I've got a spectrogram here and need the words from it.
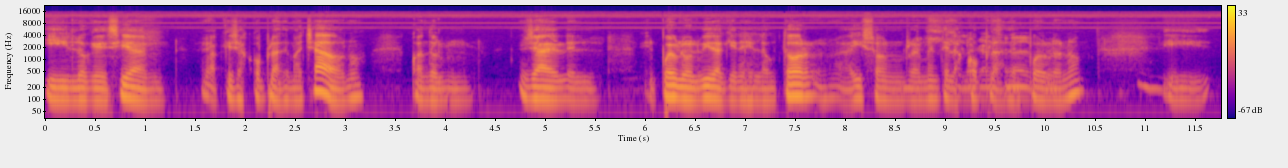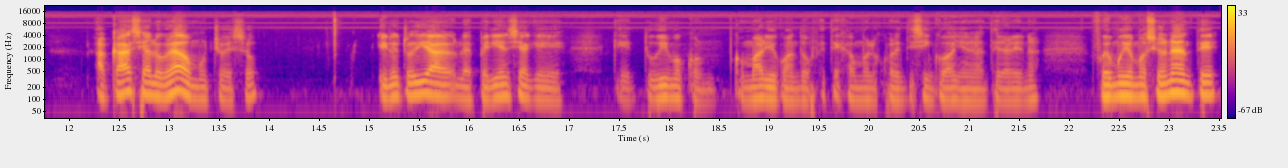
Y lo que decían aquellas coplas de Machado, ¿no? Cuando ya el, el, pueblo olvida quién es el autor, ahí son realmente las coplas del pueblo, ¿no? Y acá se ha logrado mucho eso. El otro día la experiencia que, que tuvimos con, con Mario cuando festejamos los 45 años en la Arena fue muy emocionante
